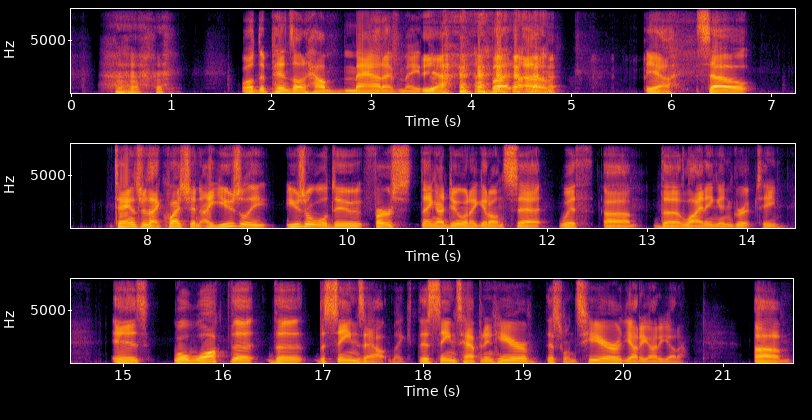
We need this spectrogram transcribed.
well, it depends on how mad I've made them. Yeah, but um, yeah. So to answer that question, I usually usually will do first thing I do when I get on set with um, the lighting and grip team is we'll walk the the the scenes out. Like this scene's happening here, this one's here, yada yada yada. Um,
